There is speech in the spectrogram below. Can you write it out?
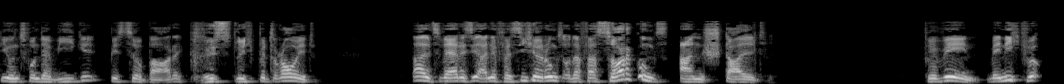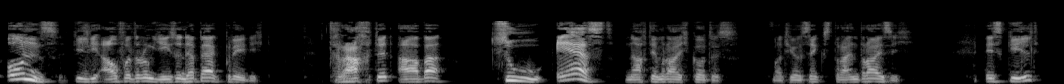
die uns von der Wiege bis zur Bahre christlich betreut, als wäre sie eine Versicherungs- oder Versorgungsanstalt. Für wen, wenn nicht für uns, gilt die Aufforderung Jesu in der Bergpredigt trachtet aber zuerst nach dem Reich Gottes. Matthäus 6, 33. Es gilt,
